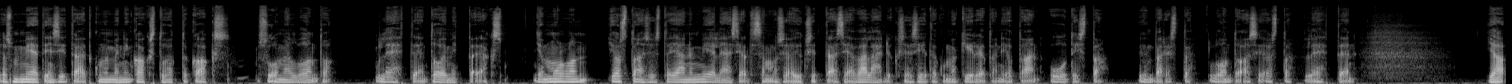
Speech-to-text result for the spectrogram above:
jos mä mietin sitä, että kun mä menin 2002 Suomen luontolehteen toimittajaksi, ja mulla on jostain syystä jäänyt mieleen sieltä semmoisia yksittäisiä välähdyksiä siitä, kun mä kirjoitan jotain uutista ympäristö- luontoasioista lehteen, ja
